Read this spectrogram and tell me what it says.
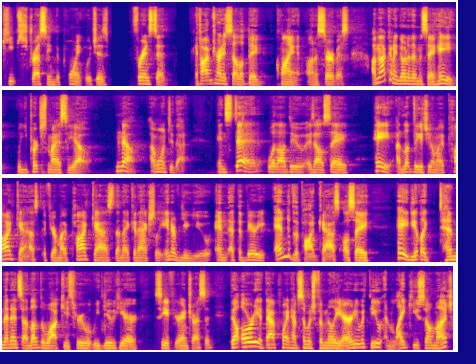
keep stressing the point, which is, for instance, if I'm trying to sell a big client on a service, I'm not going to go to them and say, Hey, will you purchase my SEO? No, I won't do that. Instead, what I'll do is I'll say, Hey, I'd love to get you on my podcast. If you're on my podcast, then I can actually interview you. And at the very end of the podcast, I'll say, Hey, do you have like 10 minutes? I'd love to walk you through what we do here, see if you're interested. They'll already at that point have so much familiarity with you and like you so much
